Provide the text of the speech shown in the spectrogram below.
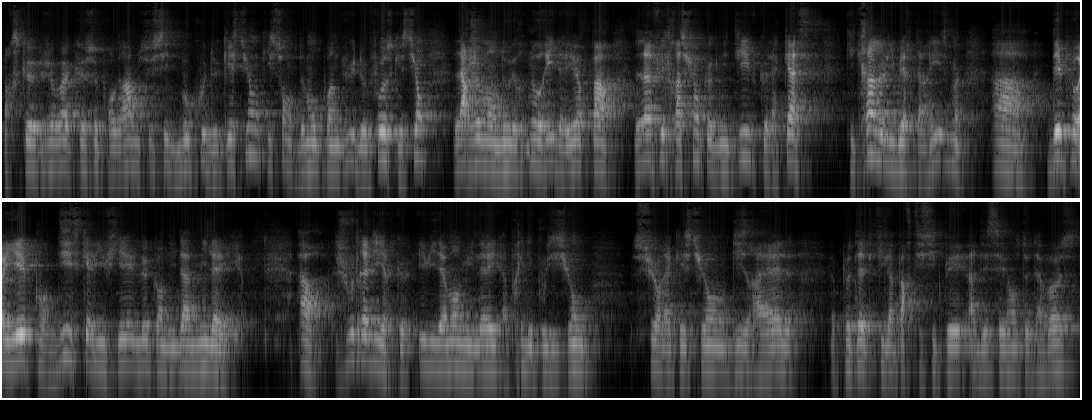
Parce que je vois que ce programme suscite beaucoup de questions qui sont, de mon point de vue, de fausses questions, largement nourries d'ailleurs par l'infiltration cognitive que la caste qui craint le libertarisme a déployé pour disqualifier le candidat Milley. Alors, je voudrais dire que, évidemment, Milley a pris des positions sur la question d'Israël. Peut-être qu'il a participé à des séances de Davos.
